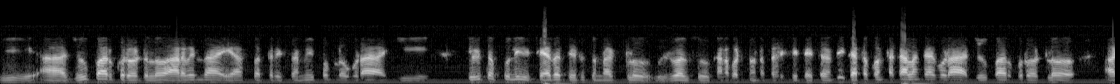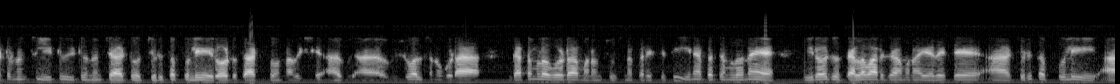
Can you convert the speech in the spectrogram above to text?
ఈ ఆ, జూ పార్క్ రోడ్డులో అరవింద ఐ ఆసుపత్రి సమీపంలో కూడా ఈ చిరుత పులి చేద తీరుతున్నట్లు విజువల్స్ కనబడుతుంది పరిస్థితి అయితే ఉంది గత కొంతకాలంగా కూడా జూ పార్క్ రోడ్లో అటు నుంచి ఇటు ఇటు నుంచి అటు చిరుతపులి రోడ్డు దాటుతున్న విషయ విజువల్స్ను కూడా గతంలో కూడా మనం చూసిన పరిస్థితి. ఈ నేపథ్యంలోనే ఈ రోజు తెల్లవారుజామున ఏదైతే ఆ చిరుత పులి ఆ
